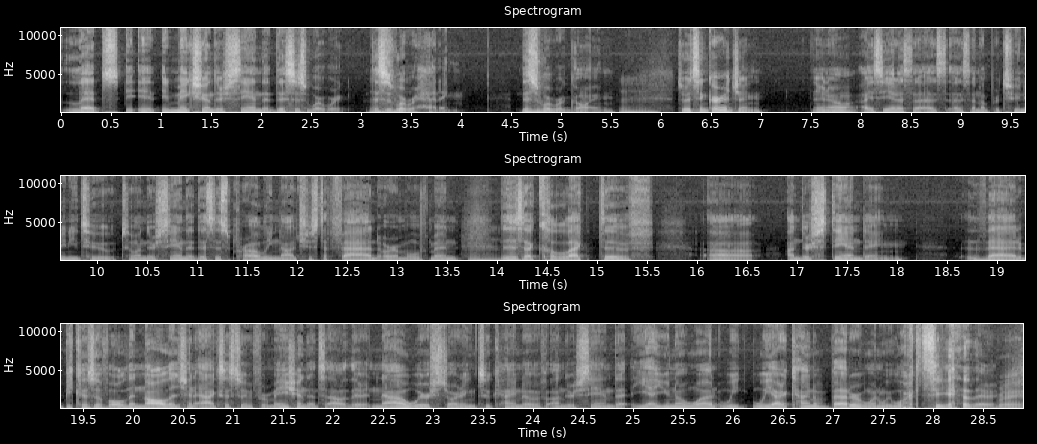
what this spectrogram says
lets it, it, makes you understand that this is where we're this is where we're heading, this is where we're going. Mhm. So it's encouraging. You know, I see it as, a, as as an opportunity to to understand that this is probably not just a fad or a movement. Mhm. This is a collective uh, understanding that because of all the knowledge and access to information that's out there, now we're starting to kind of understand that yeah, you know what, we we are kind of better when we work together Right.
